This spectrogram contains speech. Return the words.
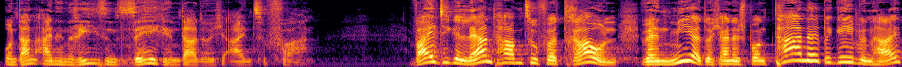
und dann einen riesen Segen dadurch einzufahren. Weil sie gelernt haben zu vertrauen, wenn mir durch eine spontane Begebenheit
